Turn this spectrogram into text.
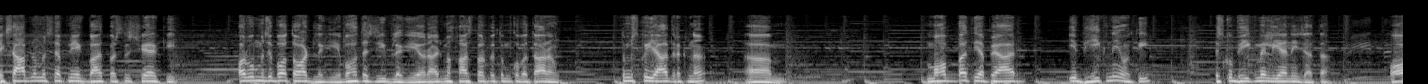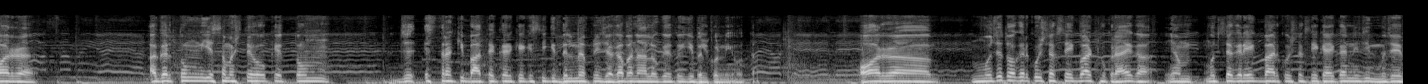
एक साहब ने मुझसे अपनी एक बात पर्सनल शेयर की और वो मुझे बहुत ऑड लगी है बहुत अजीब लगी है और आज मैं खास तौर पे तुमको बता रहा हूँ तुम इसको याद रखना मोहब्बत या प्यार ये भीख नहीं होती इसको भीख में लिया नहीं जाता और अगर तुम ये समझते हो कि तुम इस तरह की बातें करके किसी के दिल में अपनी जगह बना लोगे तो ये बिल्कुल नहीं होता और आ, मुझे तो अगर कोई शख्स एक बार ठुकराएगा या मुझसे अगर एक बार कोई शख्स ये कहेगा नहीं जी मुझे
